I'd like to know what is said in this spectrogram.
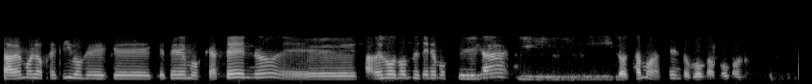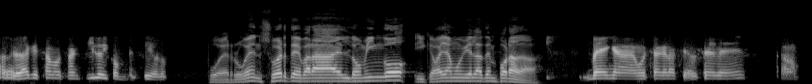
sabemos el objetivo que, que, tenemos que hacer, ¿no? Eh, sabemos dónde tenemos que llegar y, lo estamos haciendo poco a poco, ¿no? La verdad que estamos tranquilos y convencidos, ¿no? Pues Rubén, suerte para el domingo y que vaya muy bien la temporada. Venga, muchas gracias a ustedes. ¿eh? Chao.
